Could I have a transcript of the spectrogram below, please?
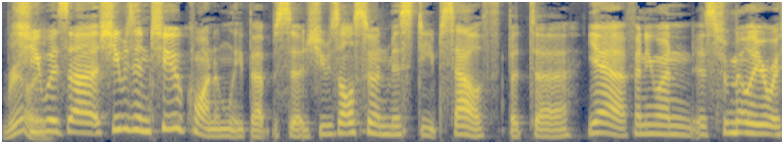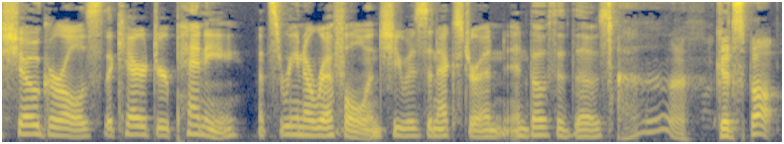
really? She was uh she was in two Quantum Leap episodes. She was also in Miss Deep South. But uh yeah, if anyone is familiar with Showgirls, the character Penny, that's Rena Riffel, and she was an extra in, in both of those. Ah, good spot.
